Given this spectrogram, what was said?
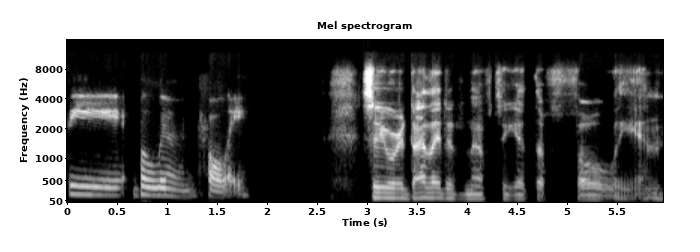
the balloon fully. So you were dilated enough to get the Foley in.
